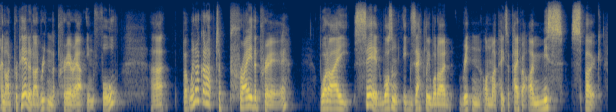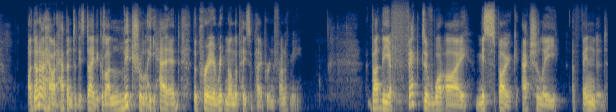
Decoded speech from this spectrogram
and I'd prepared it. I'd written the prayer out in full. Uh, but when I got up to pray the prayer, what I said wasn't exactly what I'd written on my piece of paper. I misspoke. I don't know how it happened to this day because I literally had the prayer written on the piece of paper in front of me. But the effect of what I misspoke actually offended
